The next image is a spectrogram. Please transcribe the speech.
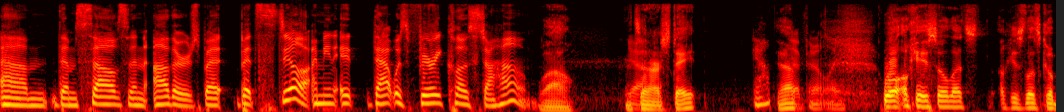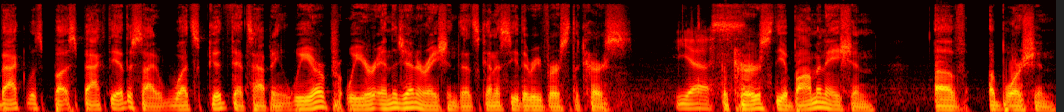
um, themselves and others. But but still, I mean, it that was very close to home. Wow. It's Yeah. in our state. Yeah. Yeah. Definitely. Well, okay, so let's okay, so let's go back. Let's bust back the other side. What's good that's happening? We are we are in the generation that's going to see the reverse of the curse. Yes. The curse, the abomination of abortion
